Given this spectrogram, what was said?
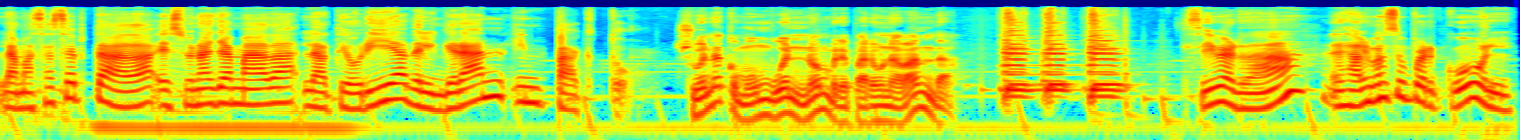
La más aceptada es una llamada la teoría del gran impacto. Suena como un buen nombre para una banda. Sí, ¿verdad? Es algo súper cool.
